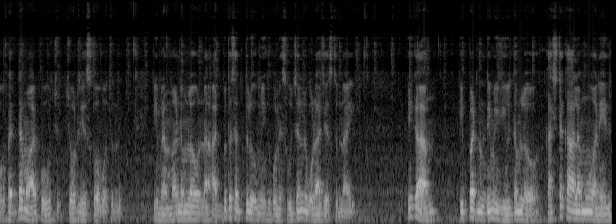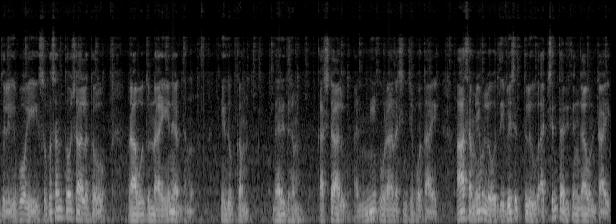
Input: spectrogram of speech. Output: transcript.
ఒక పెద్ద మార్పు చోటు చేసుకోబోతుంది. ఈ బ్రహ్మాండంలో ఉన్న అద్భుత శక్తులు మీకు కొన్ని సూచనలు కూడా చేస్తున్నాయి. ఇక ఇప్పటి నుండి మీ జీవితంలో కష్టకాలము అనేది తొలగిపోయి సుఖ సంతోషాలతో రాబోతున్నాయి అని అర్థము. మీ దుఃఖం దరిద్రం కష్టాలు అన్నీ కూడా నశించిపోతాయి. ఆ సమయంలో దివ్యశక్తులు అత్యంత అధికంగా ఉంటాయి.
